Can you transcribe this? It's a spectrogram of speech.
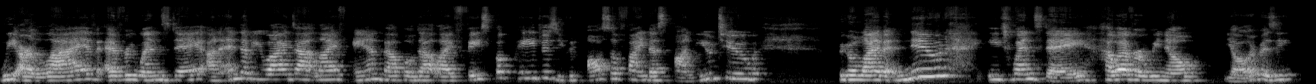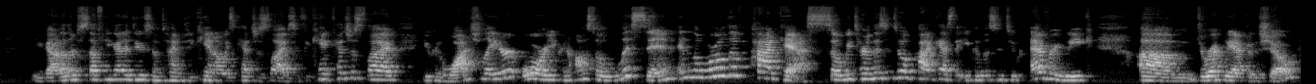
We are live every Wednesday on NWI.life and Valpo.life Facebook pages. You can also find us on YouTube. We go live at noon each Wednesday. However, we know y'all are busy. You got other stuff you got to do. Sometimes you can't always catch us live. So if you can't catch us live, you can watch later or you can also listen in the world of podcasts. So we turn this into a podcast that you can listen to every week um, directly after the show.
